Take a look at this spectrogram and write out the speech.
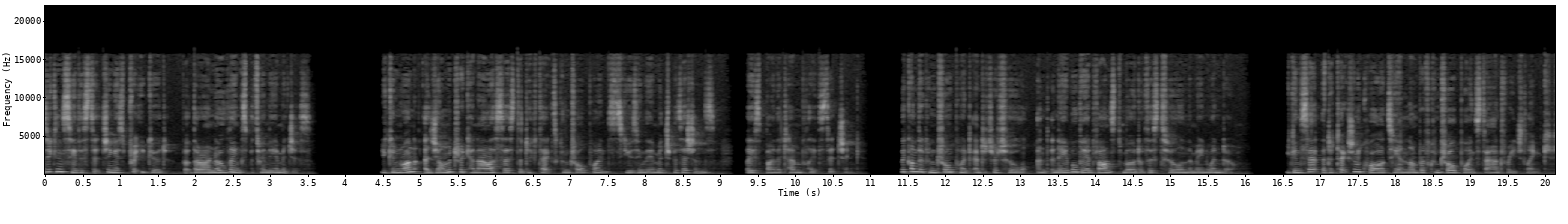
As you can see the stitching is pretty good, but there are no links between the images. You can run a geometric analysis to detect control points using the image positions placed by the template stitching. Click on the control point editor tool and enable the advanced mode of this tool in the main window. You can set the detection quality and number of control points to add for each link.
